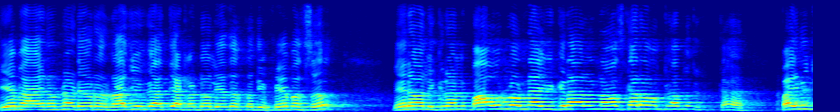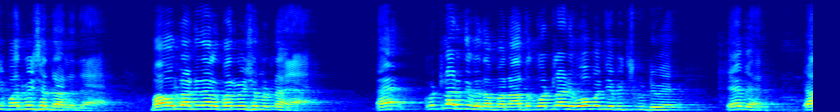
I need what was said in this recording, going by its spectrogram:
ఏమి ఆయన ఉన్నాడు ఎవరు రాజీవ్ గాంధీ అట్లాంటి వాళ్ళు ఏదో కొద్దిగా ఫేమస్ వేరే వాళ్ళ విగ్రహాలు మా ఊర్లో ఉన్నాయి విగ్రహాలు నమస్కారం పైనుంచి పర్మిషన్ రాలేదా. మా ఊర్లో అన్ని దానికి పర్మిషన్లు ఉన్నాయా? కొట్లాడితే కదమ్మా నాతో కొట్లాడి ఓపెన్ చేయించుకుంటువే ఏమే? యా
